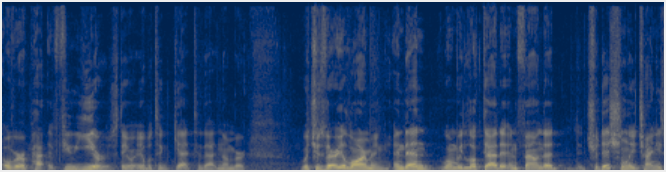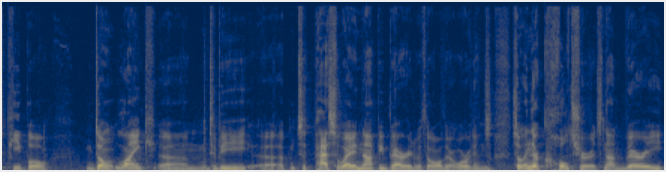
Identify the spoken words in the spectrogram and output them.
over a, pa a few years, they were able to get to that number, which was very alarming. And then when we looked at it and found that traditionally Chinese people don't like um, to be uh, to pass away and not be buried with all their organs. So in their culture, it's not very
